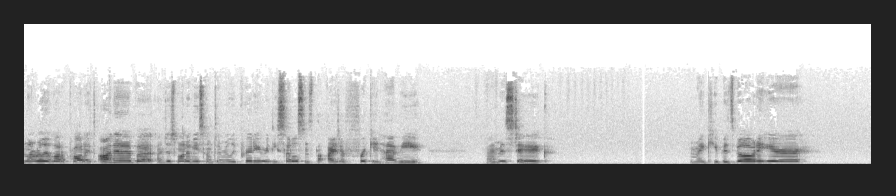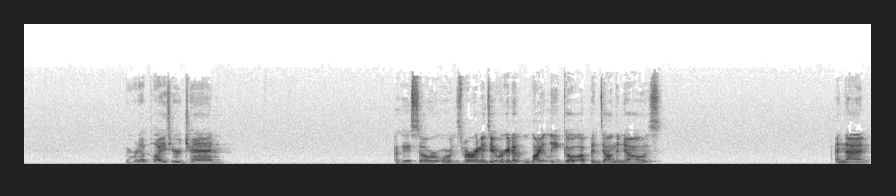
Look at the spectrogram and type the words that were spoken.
not really a lot of product on it, but I just want to be something really pretty, really subtle since the eyes are freaking heavy. My mistake. My cupid's bow over here. Remember to apply it to your chin. Okay, so we're, we're, this is what we're to do. We're to lightly go up and down the nose. And then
